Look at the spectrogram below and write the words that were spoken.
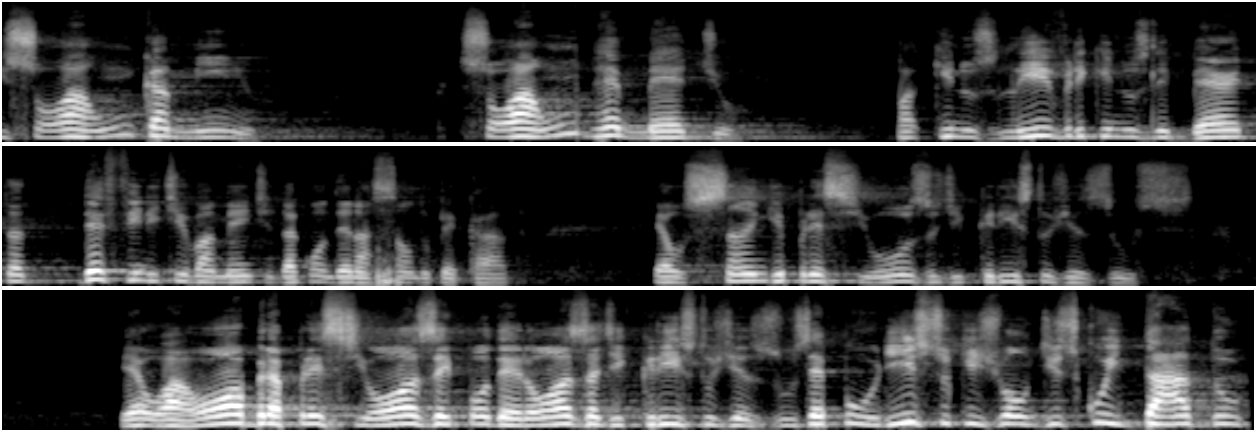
E só há um caminho, só há um remédio que nos livre, que nos liberta definitivamente da condenação do pecado. É o sangue precioso de Cristo Jesus. É a obra preciosa e poderosa de Cristo Jesus. É por isso que João diz: cuidado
